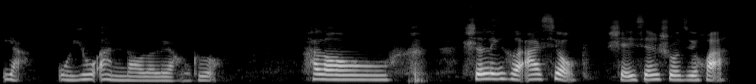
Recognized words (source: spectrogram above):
呀，我又按到了两个。Hello，神灵和阿秀，谁先说句话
